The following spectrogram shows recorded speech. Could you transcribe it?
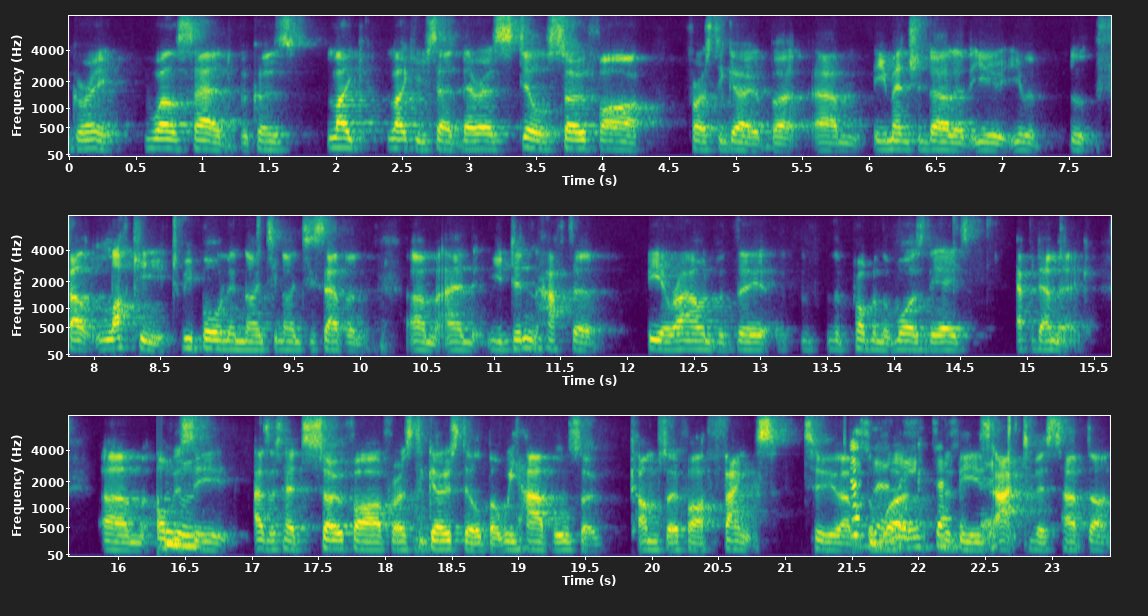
great. Well said, because like like you said, there is still so far for us to go. But um, you mentioned earlier that you you felt lucky to be born in 1997, um, and you didn't have to be around with the the problem that was the AIDS epidemic. Um, obviously, as I said, so far for us to go still, but we have also come so far thanks to um, the Definitely, work that these activists have done,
